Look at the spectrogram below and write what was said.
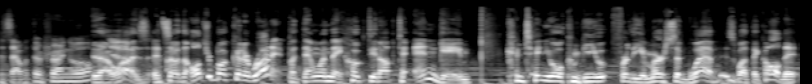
is that what they're showing off? That Yeah. was. And so the Ultrabook could have run it, but then when they hooked it up to Endgame, continual compute for the immersive web is what they called it,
